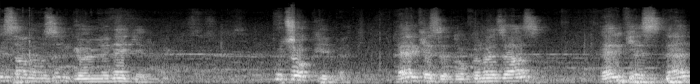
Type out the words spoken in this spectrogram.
İnsanımızın gönlüne girmek. Bu çok kıymetli. Herkese dokunacağız. Herkesten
